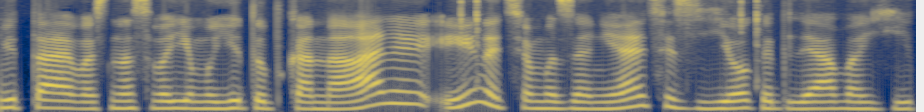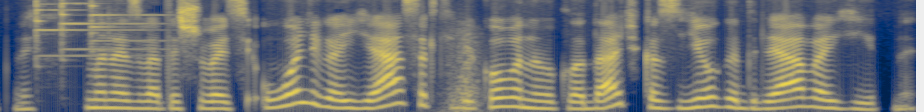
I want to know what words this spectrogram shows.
Вітаю вас на своєму youtube каналі і на цьому занятті з йоги для вагітних. Мене звати Швець Ольга, я сертифікована викладачка з йоги для вагітних.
